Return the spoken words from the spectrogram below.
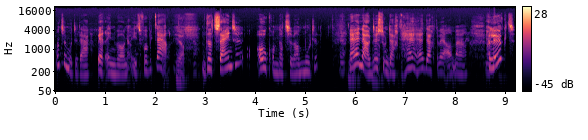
Want ze moeten daar per inwoner iets voor betalen. Ja. Dat zijn ze, ook omdat ze wel moeten. Hè, nou, dus toen dachten, hè, hè, dachten wij allemaal, gelukt.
